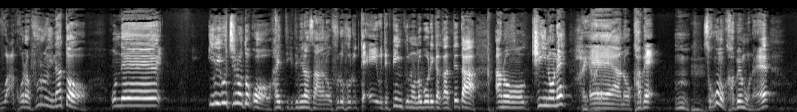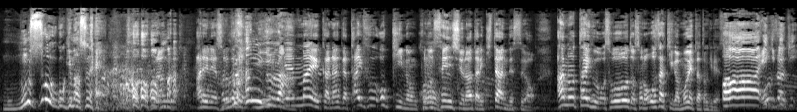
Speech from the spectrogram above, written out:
ン。うわこれは古いなと。ほんで入り口のとこ入ってきて皆さんあのフルフルって言うてピンクの上りかかってたあの木のね、はいはい。えーあの壁。うん、そこの壁もねもうものすごい動きますね。ま。あれねそれこそグラングラン。2年前かなんか台風大きいのこの選手のあたり来たんですよ。あの台風ちょうどその尾崎が燃えた時です。ああ駅駅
